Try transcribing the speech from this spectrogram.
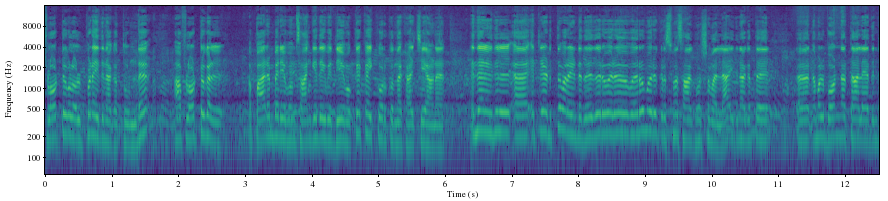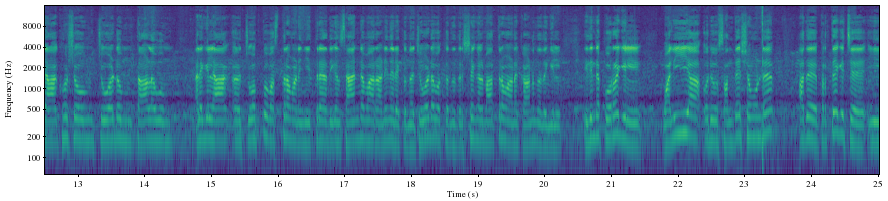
ഫ്ലോട്ടുകൾ ഉൾപ്പെടെ ഇതിനകത്തുണ്ട്. ആ ഫ്ലോട്ടുകൾ പാരമ്പര്യവും സാങ്കേതിക വിദ്യയും ഒക്കെ കൈകോർക്കുന്ന കാഴ്ചയാണ്. എന്തായാലും ഇതിൽ ഏറ്റവും എടുത്തു പറയേണ്ടത് ഇതൊരു ഒരു വെറും ഒരു ക്രിസ്മസ് ആഘോഷമല്ല. ഇതിനകത്ത് നമ്മൾ ബോൺ നത്താലെ അതിന്റെ ആഘോഷവും ചുവടും താളവും അല്ലെങ്കിൽ ആ ചുവപ്പ് വസ്ത്രമണിഞ്ഞ് ഇത്രയധികം സാന്റമാർ അണിനിരക്കുന്ന ചുവട് വെക്കുന്ന ദൃശ്യങ്ങൾ മാത്രമാണ് കാണുന്നതെങ്കിൽ ഇതിന്റെ പുറകിൽ വലിയ ഒരു സന്ദേശമുണ്ട്. അത് പ്രത്യേകിച്ച് ഈ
